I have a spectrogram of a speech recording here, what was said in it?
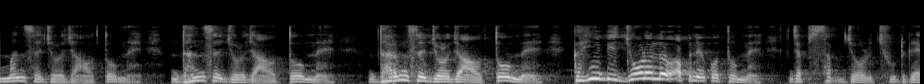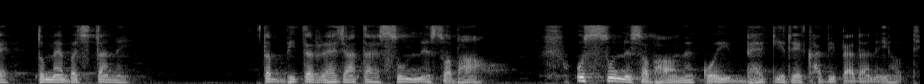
मन से जुड़ जाओ तो मैं, धन से जुड़ जाओ तो मैं, धर्म से जुड़ जाओ तो मैं, कहीं भी जोड़ लो अपने को तो मैं। जब सब जोड़ छूट गए तो मैं बचता नहीं। तब भीतर रह जाता है शून्य स्वभाव। उस शून्य स्वभाव में कोई भय की रेखा भी पैदा नहीं होती।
